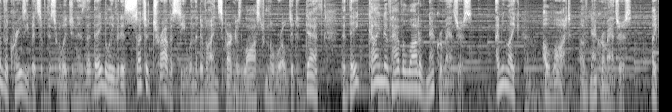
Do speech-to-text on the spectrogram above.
of the crazy bits of this religion is that they believe it is such a travesty when the divine spark is lost from the world due to death that they kind of have a lot of necromancers. I mean, like, a lot of necromancers. Like,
